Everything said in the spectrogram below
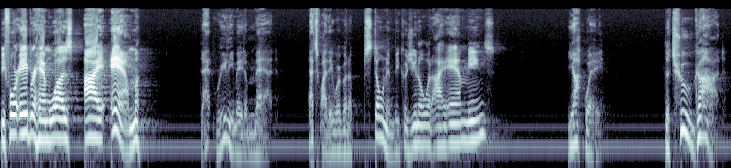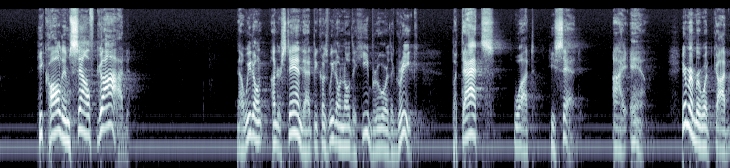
Before Abraham was, I am, that really made him mad. That's why they were going to stone him, because you know what I am means? Yahweh, the true God. He called himself God. Now, we don't understand that because we don't know the Hebrew or the Greek, but that's what he said I am. You remember what God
